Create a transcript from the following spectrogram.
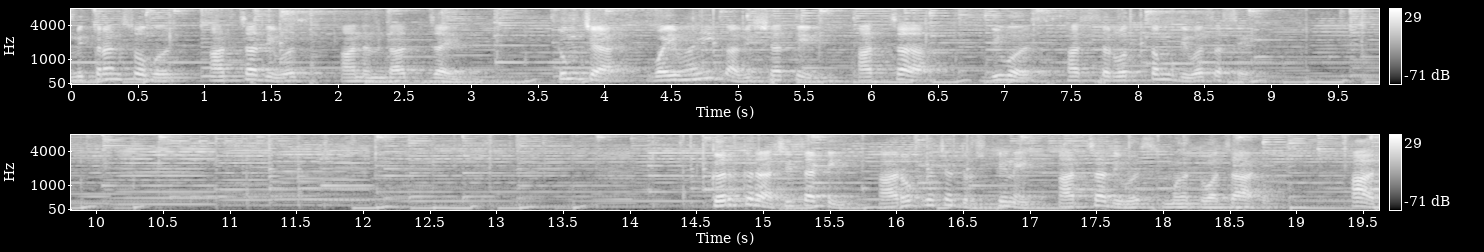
मित्रांसोबत आजचा दिवस आनंदात जाईल. तुमच्या वैवाहिक आयुष्यातील आजचा दिवस हा सर्वोत्तम दिवस असेल. कर्क राशीसाठी आरोग्याच्या दृष्टीने आजचा दिवस महत्त्वाचा आहे. आज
